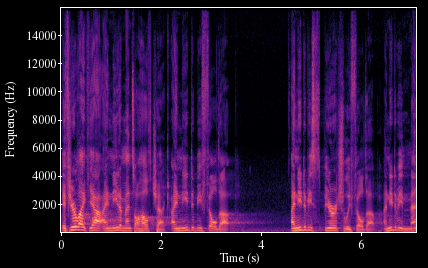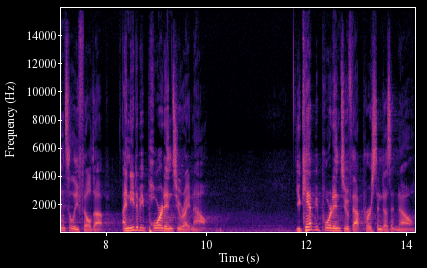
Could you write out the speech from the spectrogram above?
If you're like, yeah, I need a mental health check, I need to be filled up. I need to be spiritually filled up. I need to be mentally filled up. I need to be poured into right now. You can't be poured into if that person doesn't know.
